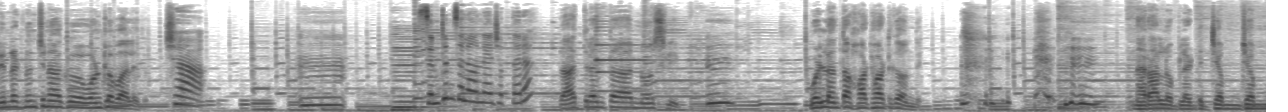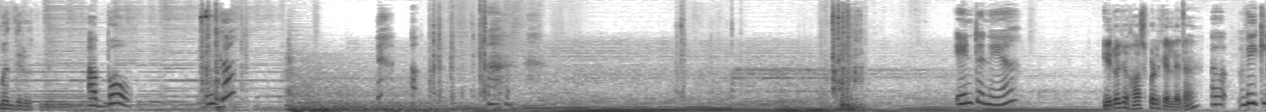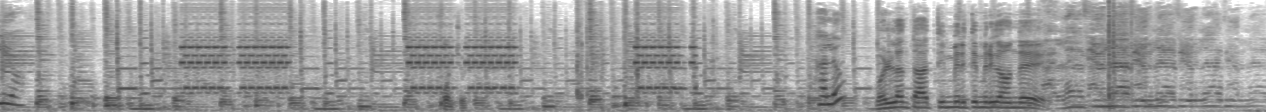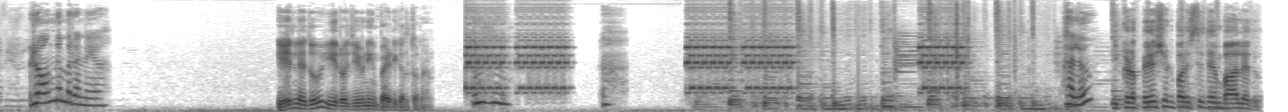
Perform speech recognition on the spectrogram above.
నిన్నటి నుంచి నాకు ఒంట్లో బాగాలేదు చా సిమ్టమ్స్ ఎలా ఉన్నాయో చెప్తారా? రాత్రి అంతా నో స్లీప్. ఒళ్ళంతా హాట్ హాట్గా ఉంది. నరాల్లో బ్లడ్ జమ్ జమ్ అని తిరుగుతుంది. అబ్బో. ఇంకా? ఏంటన్నయ్య? ఈరోజు హాస్పిటల్కి వెళ్ళేదా వీక్లీ హలో? ఒళ్ళంతా తిమ్మిరి తిమ్మిరిగా ఉంది. రాంగ్ నెంబర్ అన్నయ్య. ఏం లేదు ఈరోజు ఈవినింగ్ బయటికి వెళ్తున్నాను. హలో? ఇక్కడ పేషెంట్ పరిస్థితి ఏం బాగాలేదు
